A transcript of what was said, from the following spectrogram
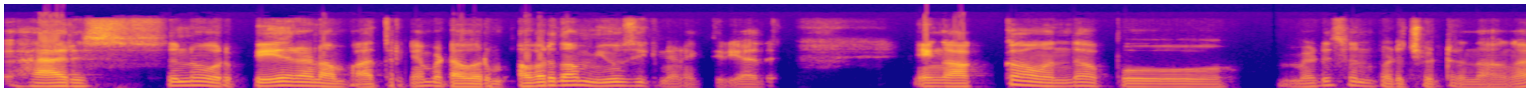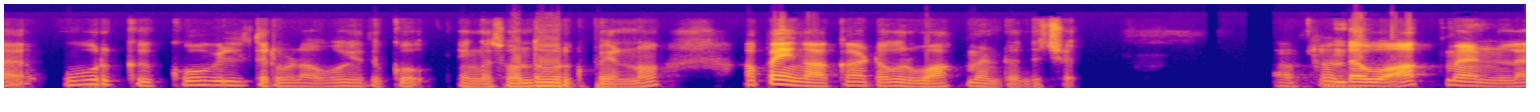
ஹாரிஸ்னு ஒரு பேரை நான் பார்த்துருக்கேன். பட் அவர் அவர் தான் மியூசிக்னு எனக்கு தெரியாது. எங்க அக்கா வந்து அப்போ மெடிசன் படிச்சுட்டு இருந்தாங்க ஊருக்கு கோவில் திருவிழாவோ எதுக்கோ எங்க சொந்த ஊருக்கு போயிருந்தோம். அப்ப எங்க அக்காட்ட ஒரு வாக்மேன் இருந்துச்சு. அந்த வாக்மேன்ல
